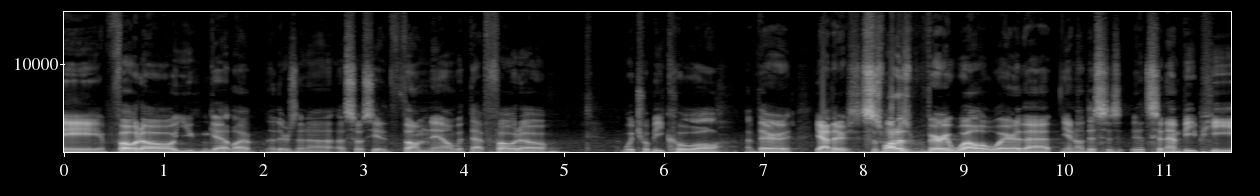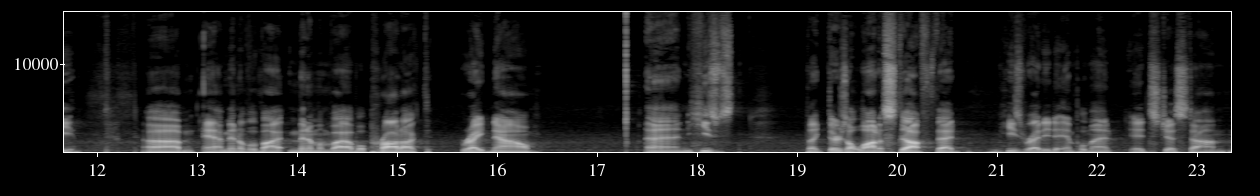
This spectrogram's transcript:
a photo, you can get like there's an uh, associated thumbnail with that photo, which will be cool there, yeah, there's Saswata's very well aware that you know this is it's an MVP, um, minimum vi- minimum viable product right now, and he's like, there's a lot of stuff that he's ready to implement. It's just, um,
